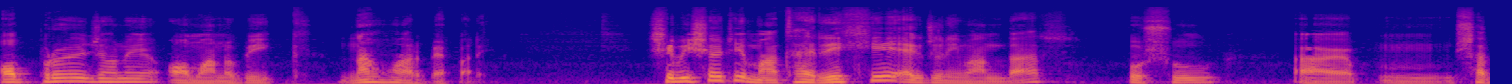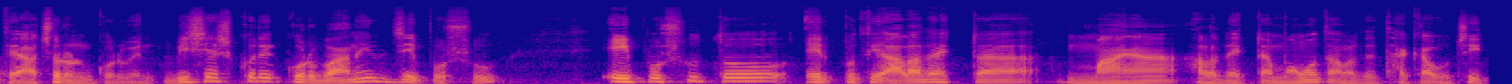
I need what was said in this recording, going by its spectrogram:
অপ্রয়োজনে অমানবিক না হওয়ার ব্যাপারে। সে বিষয়টি মাথায় রেখে একজন ইমানদার পশু সাথে আচরণ করবেন। বিশেষ করে কোরবানির যে পশু, এই পশু তো এর প্রতি আলাদা একটা মায়া, আলাদা একটা মমতা আমাদের থাকা উচিত।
